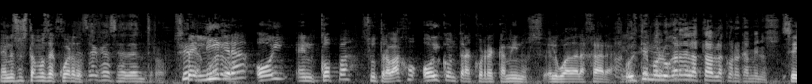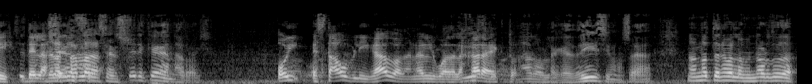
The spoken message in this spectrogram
En eso estamos de acuerdo. Déjase adentro. Sí, de Peligra hoy en Copa su trabajo, hoy contra Correcaminos, el Guadalajara. Último lugar de la tabla, Correcaminos. Sí, de la de la tabla de ascenso. Tiene que ganar hoy. Hoy está obligado a ganar el Guadalajara, Héctor. Claro, obligadísimo, o sea, no, no tenemos la menor duda.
